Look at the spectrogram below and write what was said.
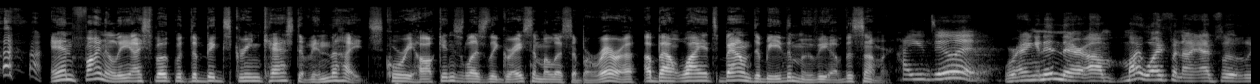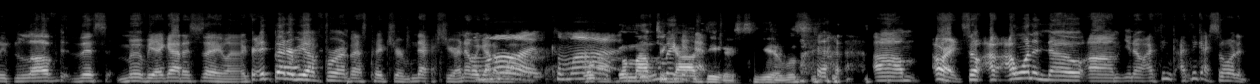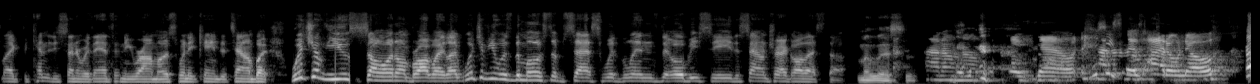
And finally, I spoke with the big screen cast of In the Heights, Corey Hawkins, Leslie Grace, and Melissa Barrera, about why it's bound to be the movie of the summer. How you doing? We're hanging in there. Um, my wife and I absolutely loved this movie. I gotta say, like, it better be up for a Best Picture next year. I know we gotta come on, watch. Come on, go, go mouth we'll to God's ears. Yeah, we'll see. um, all right. So I, I want to know. Um, you know, I think I think I saw it at like the Kennedy Center with Anthony Ramos when it came to town. But which of you saw it on Broadway? Like, which of you was the most obsessed with Lin's, the OBC, the soundtrack, all that stuff? Melissa. I don't know. down. she says, I don't know.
